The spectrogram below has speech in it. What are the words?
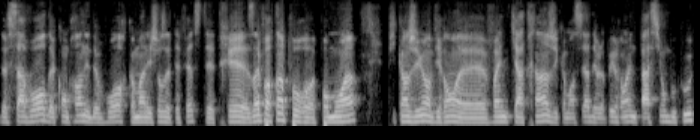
de savoir, de comprendre et de voir comment les choses étaient faites. C'était très important pour, pour moi. Puis quand j'ai eu environ 24 euh, ans, j'ai commencé à développer vraiment une passion beaucoup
